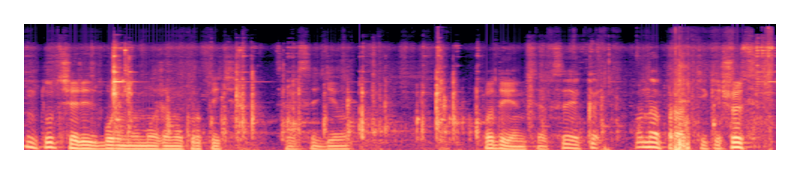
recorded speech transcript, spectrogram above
Ну, тут через бой ми можемо крутити це все діло. Подивимося, все як на практиці. Щось,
